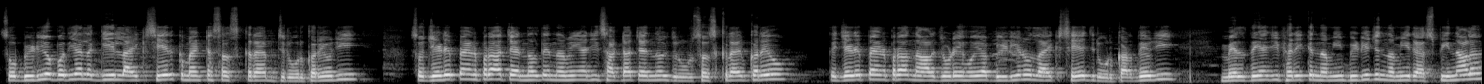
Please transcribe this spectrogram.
ਸੋ ਵੀਡੀਓ ਵਧੀਆ ਲੱਗੀ ਲਾਈਕ ਸ਼ੇਅਰ ਕਮੈਂਟ ਸਬਸਕ੍ਰਾਈਬ ਜਰੂਰ ਕਰਿਓ ਜੀ। ਸੋ ਜਿਹੜੇ ਭੈਣ ਭਰਾ ਚੈਨਲ ਤੇ ਨਵੇਂ ਆ ਜੀ, ਸਾਡਾ ਚੈਨਲ ਜਰੂਰ ਸਬਸਕ੍ਰਾਈਬ ਕਰਿਓ। ਤੇ ਜਿਹੜੇ ਭੈਣ ਭਰਾ ਨਾਲ ਜੁੜੇ ਹੋਏ ਆ, ਵੀਡੀਓ ਨੂੰ ਲਾਈਕ ਸ਼ੇਅਰ ਜਰੂਰ ਕਰ ਦਿਓ ਜੀ। ਮਿਲਦੇ ਆ ਜੀ ਫਿਰ ਇੱਕ ਨਵੀਂ ਵੀਡੀਓ 'ਚ ਨਵੀਂ ਰੈਸਪੀ ਨਾਲ।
